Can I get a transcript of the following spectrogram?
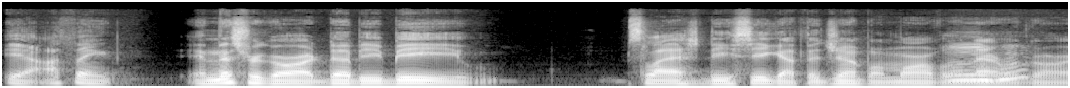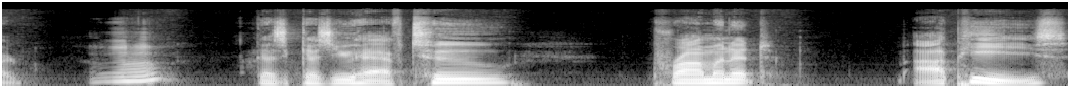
Yeah, I think In this regard, WB slash DC got the jump on Marvel in that regard Mm-hmm. because you have two prominent IPs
